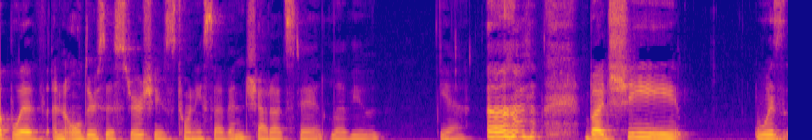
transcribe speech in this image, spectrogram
up with an older sister she's 27 shout out stay love you yeah um but she was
